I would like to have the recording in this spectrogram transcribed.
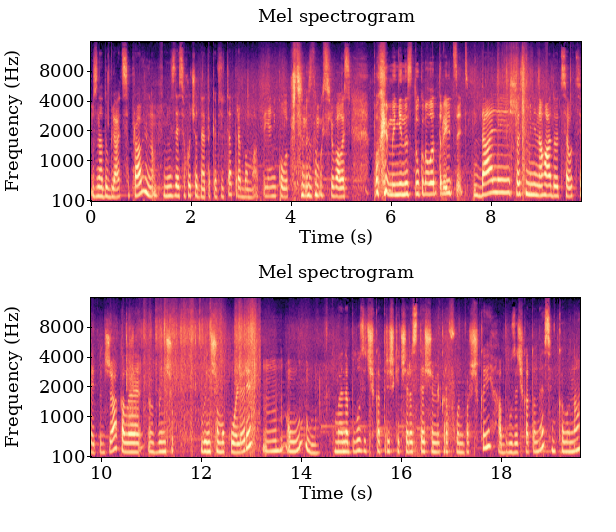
знадобляться, правильно? Мені здається, хоч одне таке взуття треба мати. Я ніколи про це не замислювалась, поки мені не стукнуло 30. Далі щось мені нагадує це оцей піджак, але в, іншу, в іншому кольорі. У мене блузочка трішки через те, що мікрофон важкий, а блузочка тонесенька, вона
